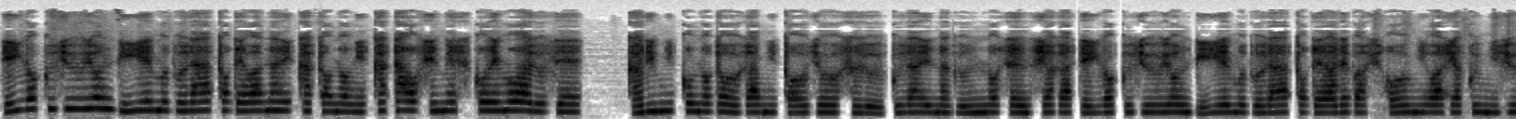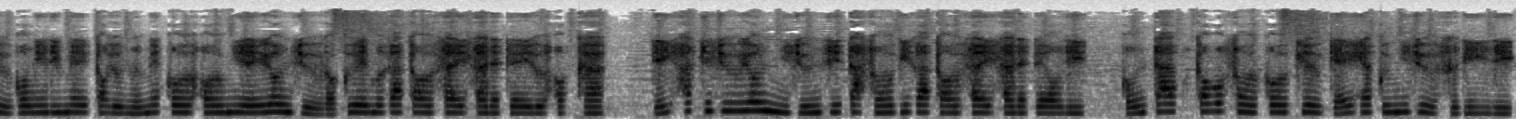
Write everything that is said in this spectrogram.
T64BM ブラートではないかとの見方を示す声もあるぜ。仮にこの動画に登場するウクライナ軍の戦車が T64BM ブラートであれば四方には 125mm ヌメ後方に A46M が搭載されているほか、T84 に準じた装備が搭載されており、コンタクト後走行級計120スビーリ、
